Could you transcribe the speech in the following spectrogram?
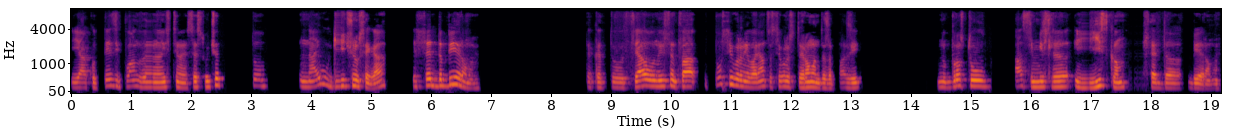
И ако тези планове наистина не се случат, то най-логично сега е след да бие Роман. Така като цяло, наистина това по-сигурният вариант със сигурност е Роман да запази, но просто аз си мисля и искам след да бие Роман.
